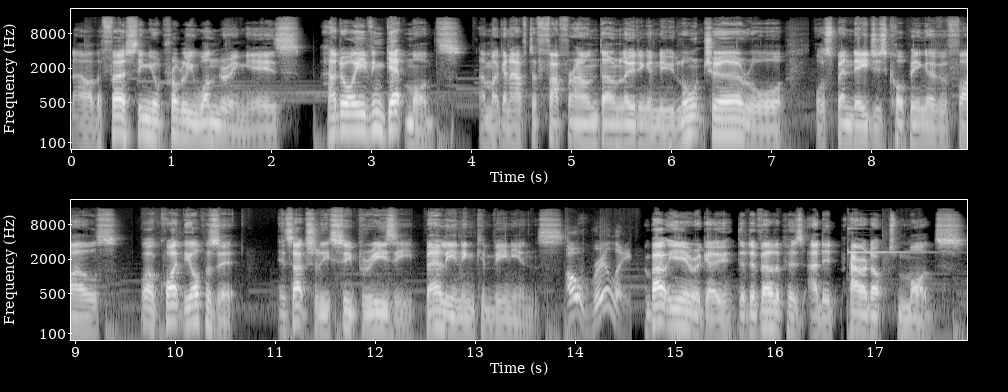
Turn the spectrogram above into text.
Now, the first thing you're probably wondering is, how do I even get mods? Am I going to have to faff around downloading a new launcher or, or spend ages copying over files? Well, quite the opposite. It's actually super easy, barely an inconvenience. Oh, really? About a year ago, the developers added Paradox Mods,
